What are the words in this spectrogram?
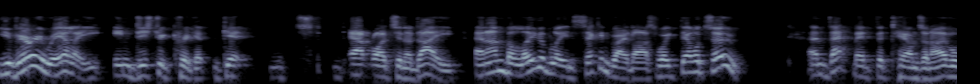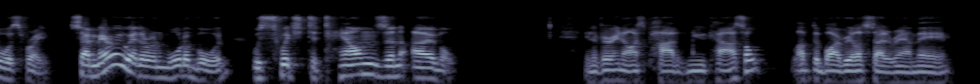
you very rarely in district cricket get outrights in a day. And unbelievably, in second grade last week, there were two. And that meant that Townsend Oval was free. So Merewether and Waterboard was switched to Townsend Oval in a very nice part of Newcastle. Love to buy real estate around there.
